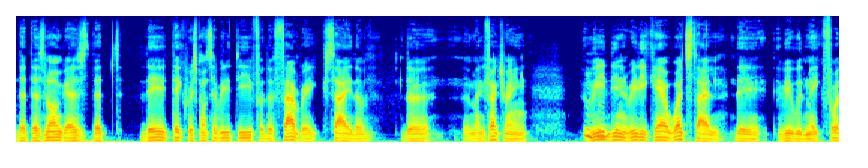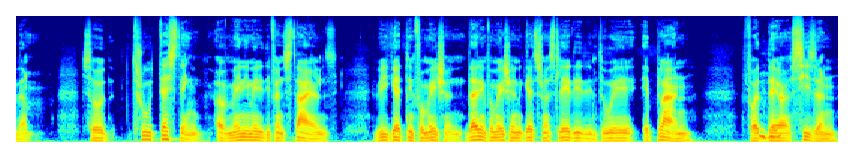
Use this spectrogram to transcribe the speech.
that as long as that they take responsibility for the fabric side of the, the manufacturing, mm-hmm. we didn't really care what style they we would make for them. So through testing of many many different styles, we get information. That information gets translated into a, a plan for mm-hmm. their season,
